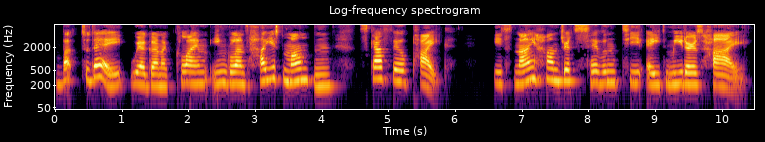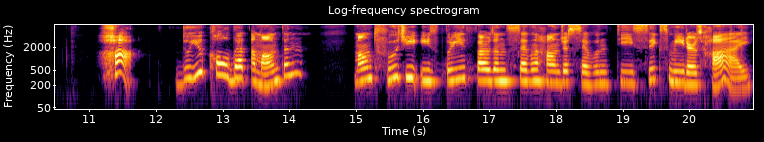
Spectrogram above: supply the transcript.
but today we are gonna climb England's highest mountain, Scafell Pike. It's 978 meters high. Ha! Do you call that a mountain? Mount Fuji is 3,776 meters high.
